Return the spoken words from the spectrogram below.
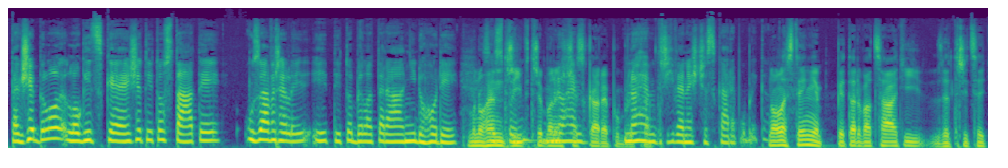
Takže bylo logické, že tyto státy uzavřeli i tyto bilaterální dohody. Mnohem dřív třeba mnohem, než Česká republika. Mnohem dříve než Česká republika. No ale stejně 25 ze 30.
